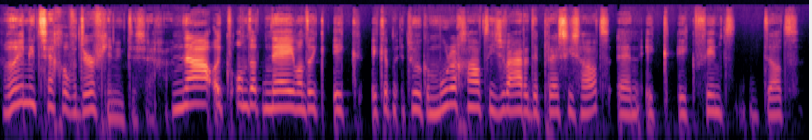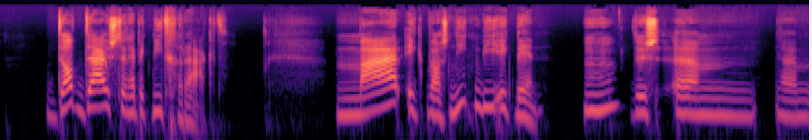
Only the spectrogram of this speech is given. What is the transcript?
Wil je niet zeggen of durf je niet te zeggen? nou, ik, omdat nee, want ik, ik, ik heb natuurlijk een moeder gehad die zware depressies had. En ik, ik vind dat dat duister heb ik niet geraakt. Maar ik was niet wie ik ben. Dus ehm, ehm,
